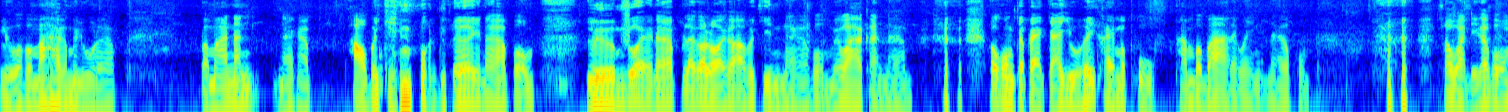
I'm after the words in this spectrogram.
หรือว่าพม่าก็ไม่รู้นะครับ ประมาณนั้นนะครับ เอาไปกินหมดเลยนะครับ ผมลืมด้วยนะครับ แล้วก็ลอยก็เอาไปกินนะครับ ผมไม่ว่ากันนะครับ ก็คงจะแปลกใจอยู่เฮ้ยใครมาผูกทำบ้าๆอะไรวะอย่างเงี้ยนะครับ ผม สวัสดีครับผม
